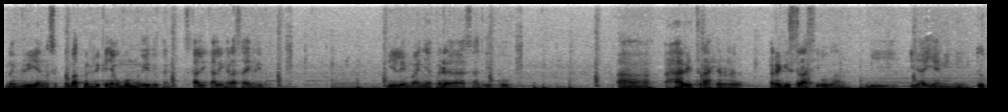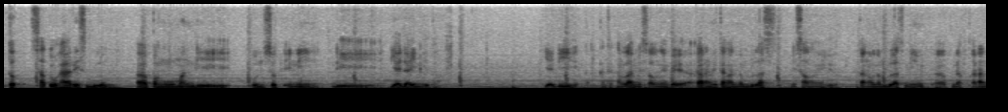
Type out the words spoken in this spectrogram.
negeri yang tempat pendidikannya umum gitu kan sekali-kali ngerasain gitu. Dilemanya pada saat itu uh, hari terakhir registrasi ulang di IAIN ini tutup satu hari sebelum uh, pengumuman di unsur ini di diadain gitu. Jadi katakanlah misalnya kayak sekarang ini tanggal 16 misalnya gitu. Tanggal 16 ini uh, pendaftaran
